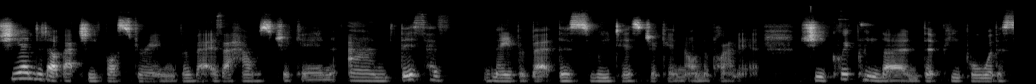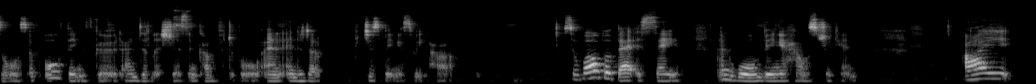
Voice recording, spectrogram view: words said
she ended up actually fostering Babette as a house chicken, and this has made Babette the sweetest chicken on the planet. She quickly learned that people were the source of all things good and delicious and comfortable, and ended up just being a sweetheart. So while Babette is safe and warm being a house chicken, I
